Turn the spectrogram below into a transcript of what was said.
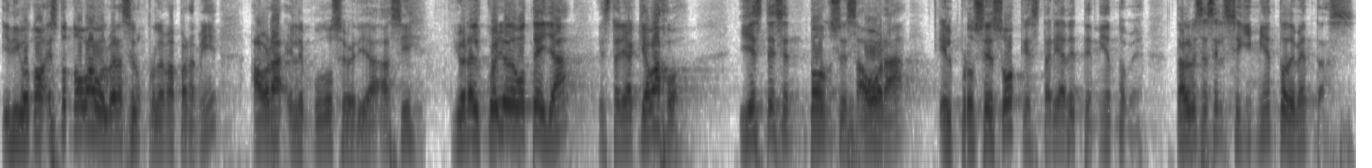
y digo, no, esto no va a volver a ser un problema para mí, ahora el embudo se vería así. Y ahora el cuello de botella estaría aquí abajo. Y este es entonces ahora el proceso que estaría deteniéndome. Tal vez es el seguimiento de ventas.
